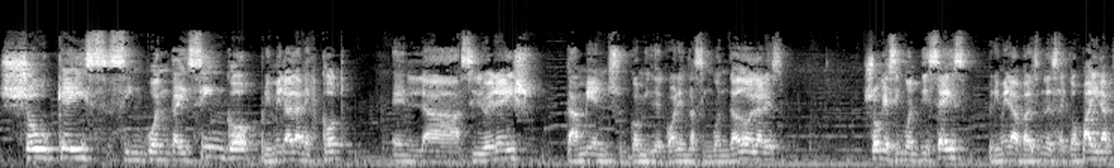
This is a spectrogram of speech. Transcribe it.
Showcase 55, primer Alan Scott en la Silver Age, también es un cómic de 40 a 50 dólares. Showcase 56, primera aparición de Psycho Pirate.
